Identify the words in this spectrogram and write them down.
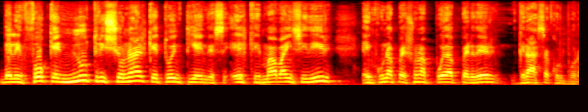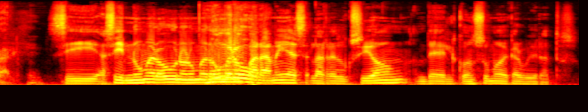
del enfoque nutricional que tú entiendes, el que más va a incidir en que una persona pueda perder grasa corporal. Sí, así, número uno, número, uno, para mí es la reducción del consumo de carbohidratos.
